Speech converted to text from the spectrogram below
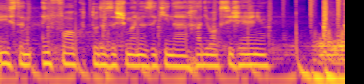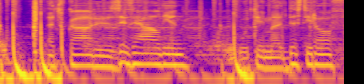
System em foco todas as semanas aqui na Rádio Oxigênio. A tocar Zezé Alien, o tema Dust It Off.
